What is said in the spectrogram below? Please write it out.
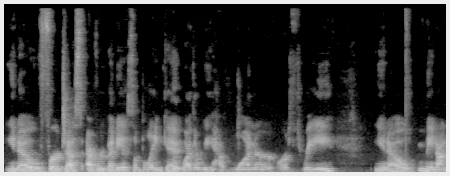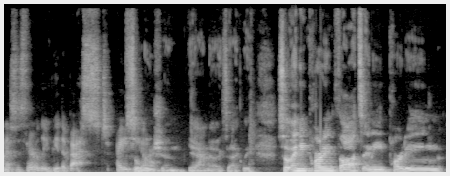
you know for just everybody as a blanket whether we have one or, or three you know may not necessarily be the best idea solution. Yeah, Yeah. no, exactly. So, any parting thoughts? Any parting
